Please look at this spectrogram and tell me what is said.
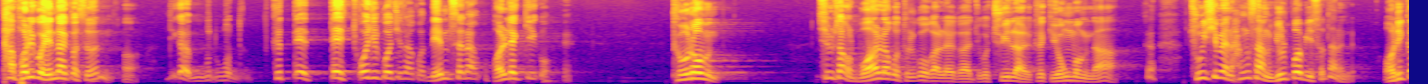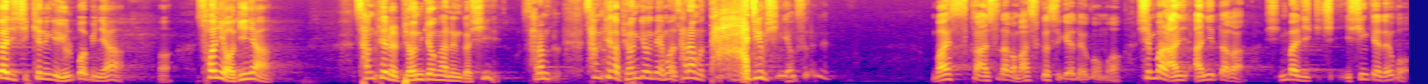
다 버리고 옛날 것은 어, 네가 뭐, 뭐, 그때 때 꼬질꼬질하고 냄새나고 벌레 끼고 예. 더러운 침상을 뭐 하려고 들고 가려 가지고 주일날 그렇게 욕 먹나? 그러니까 중심에는 항상 율법이 있었다는 거예요. 어디까지 지키는 게 율법이냐? 어, 선이 어디냐? 상태를 변경하는 것이 사람 상태가 변경되면 사람은 다 지금 신경 쓰는 거예요. 마스크 안 쓰다가 마스크 쓰게 되고 뭐 신발 안, 안 입다가 신발 시- 신게 되고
